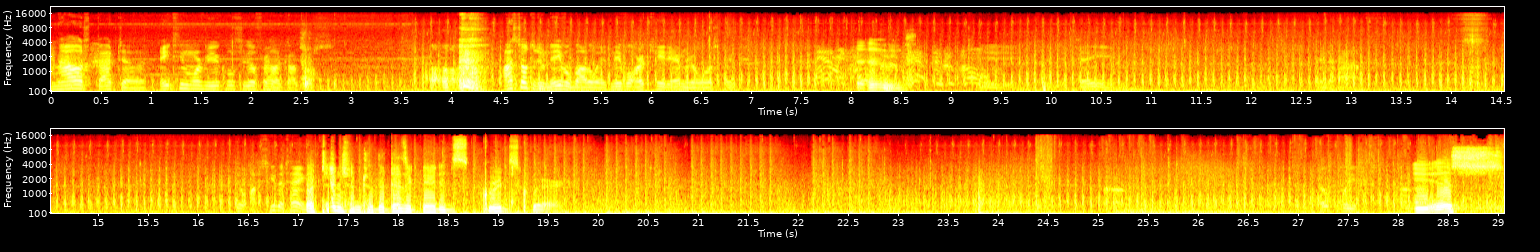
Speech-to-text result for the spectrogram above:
Now it's back to 18 more vehicles to go for helicopters. Oh. I still have to do naval, by the way. Naval arcade and realistic. Pain. And a half. Yo, I see the tank. Attention to the designated grid square. Oh, please. Yes.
